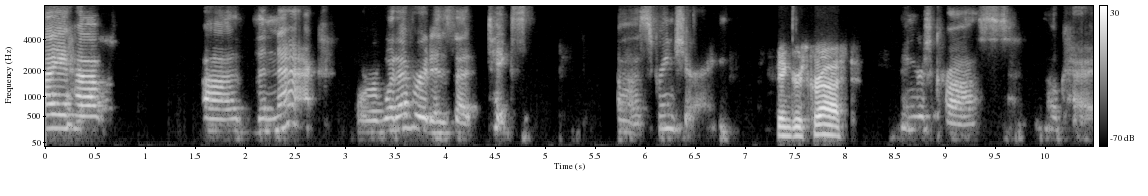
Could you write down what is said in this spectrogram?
I have uh, the knack or whatever it is that takes uh, screen sharing. Fingers crossed. Fingers crossed. Okay.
